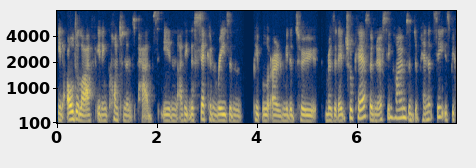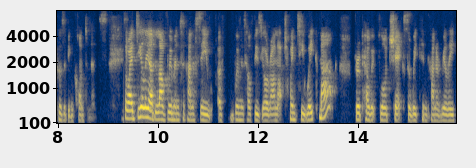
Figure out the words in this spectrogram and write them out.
in older life in incontinence pads in i think the second reason people are admitted to residential care so nursing homes and dependency is because of incontinence so ideally i'd love women to kind of see a women's health physio around that 20 week mark for a pelvic floor check so we can kind of really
